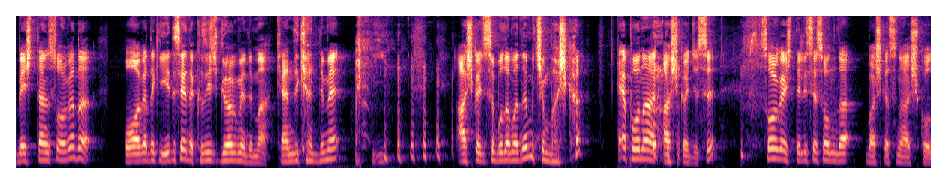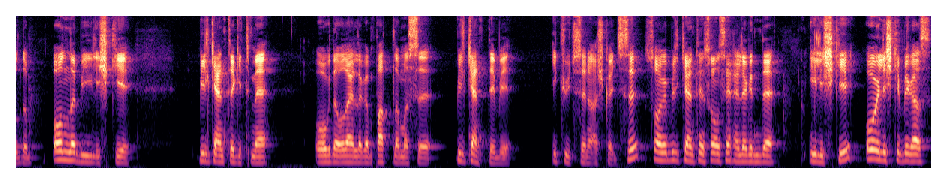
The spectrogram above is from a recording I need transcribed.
5'ten sonra da o aradaki 7 senede kızı hiç görmedim ha. Kendi kendime aşk acısı bulamadığım için başka. Hep ona aşk acısı. Sonra işte lise sonunda başkasına aşık oldum. Onunla bir ilişki, Bilkent'e gitme, orada olayların patlaması, Bilkent'te bir 2-3 sene aşk acısı. Sonra Bilkent'in son senelerinde ilişki. O ilişki biraz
